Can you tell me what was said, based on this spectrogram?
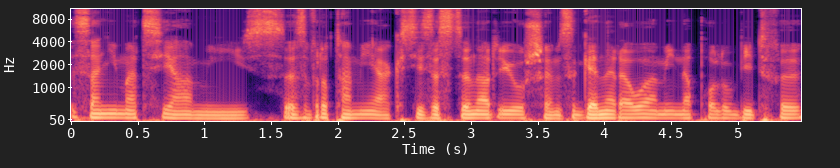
z animacjami, ze zwrotami akcji, ze scenariuszem, z generałami na polu bitwy.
